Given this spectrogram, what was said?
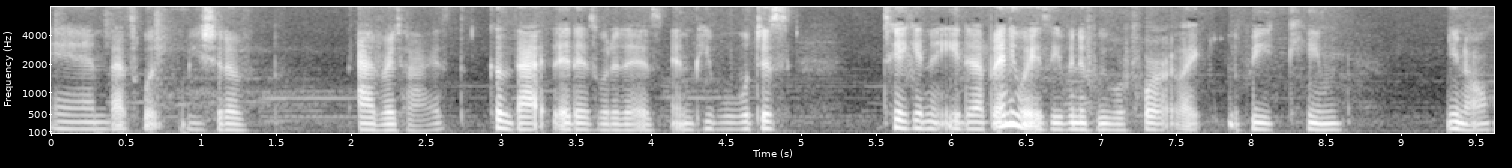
and that's what we should have advertised because that it is what it is, and people will just take it and eat it up anyways. Even if we were for like if we came, you know,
